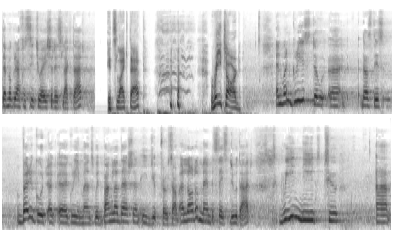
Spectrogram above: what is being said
demographic situation is like that. It's like that. Retard. And when Greece do, uh, does this very good uh, agreements with Bangladesh and Egypt, for example, a lot of member states do that. We need to. Uh,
